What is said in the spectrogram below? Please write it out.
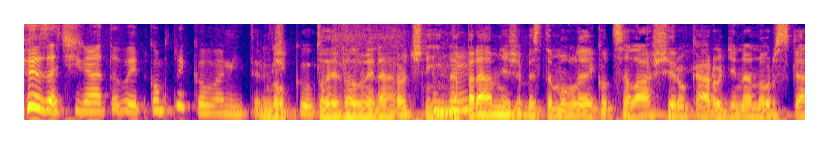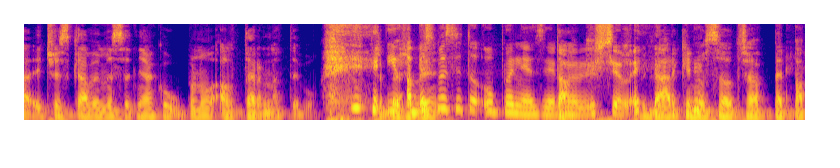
začíná to být komplikovaný trošku. No, to je velmi náročné náročný. Mm-hmm. Napadá mě, že byste mohli jako celá široká rodina norská i česká vymyslet nějakou úplnou alternativu. Třeba, jo, aby by... jsme si to úplně zjednodušili. Tak, dárky nosil třeba Peppa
